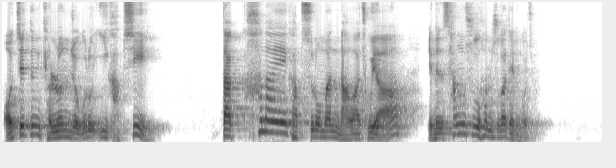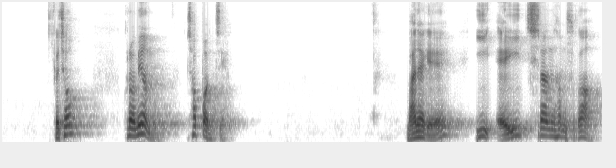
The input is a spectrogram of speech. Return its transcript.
어쨌든 결론적으로 이 값이 딱 하나의 값으로만 나와줘야 얘는 상수 함수가 되는 거죠. 그렇죠? 그러면 첫 번째. 만약에 이 h라는 함수가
